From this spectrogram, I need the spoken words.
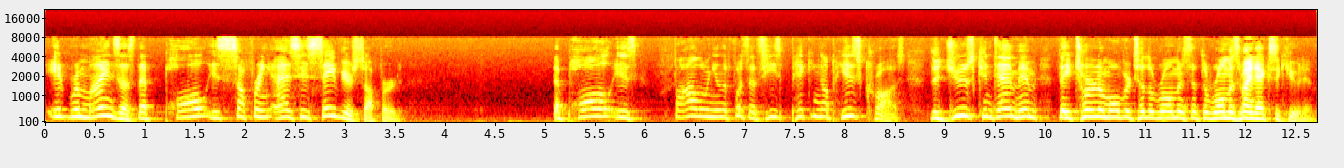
It reminds us that Paul is suffering as his Savior suffered. That Paul is following in the footsteps. He's picking up his cross. The Jews condemn him, they turn him over to the Romans that the Romans might execute him.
